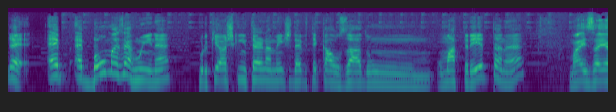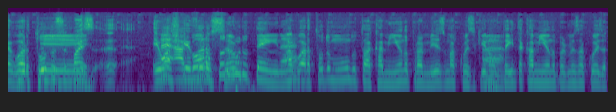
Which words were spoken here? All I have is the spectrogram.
É, é, é bom, mas é ruim, né? Porque eu acho que internamente deve ter causado um- uma treta, né? Mas aí agora Porque- todos. Mas eh, eu É, acho que a agora evolução, todo mundo tem, né? Agora todo mundo tá caminhando pra mesma coisa. Quem É. não tem tá caminhando pra mesma coisa.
